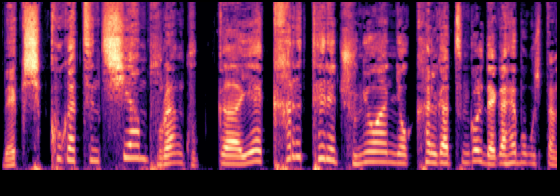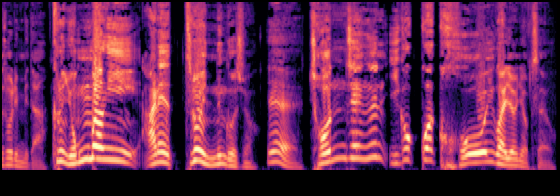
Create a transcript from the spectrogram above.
멕시코 같은 치안 불안 국가의 카르텔의 중요한 역할 같은 걸 내가 해보고 싶다는 소리입니다. 그런 욕망이 안에 들어 있는 거죠. 예, 전쟁은 이것과 거의 관련이 없어요.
